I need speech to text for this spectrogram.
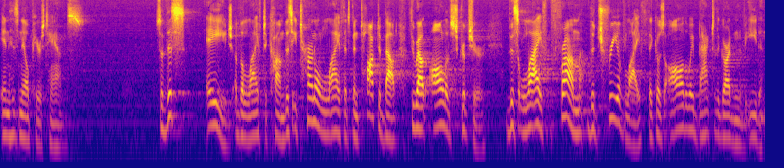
in his nail pierced hands. So, this age of the life to come, this eternal life that's been talked about throughout all of Scripture, this life from the tree of life that goes all the way back to the Garden of Eden.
